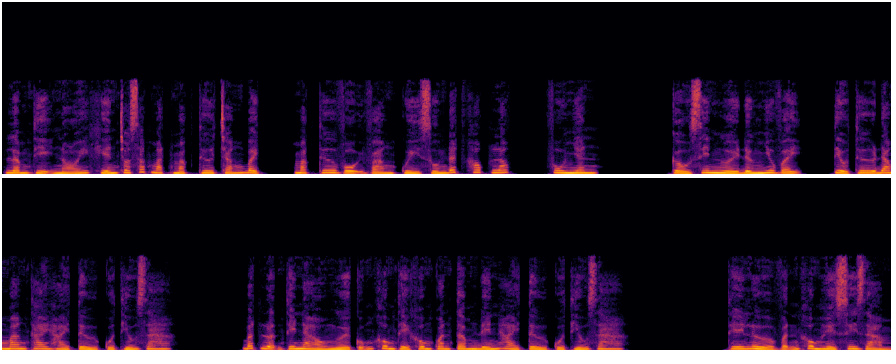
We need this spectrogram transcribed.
Lâm Thị nói khiến cho sắc mặt Mặc Thư trắng bệch, Mặc Thư vội vàng quỳ xuống đất khóc lóc, phu nhân. Cầu xin người đừng như vậy, tiểu thư đang mang thai hài tử của thiếu gia. Bất luận thế nào người cũng không thể không quan tâm đến hài tử của thiếu gia. Thế lửa vẫn không hề suy giảm,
